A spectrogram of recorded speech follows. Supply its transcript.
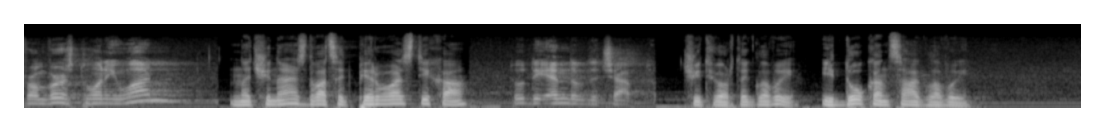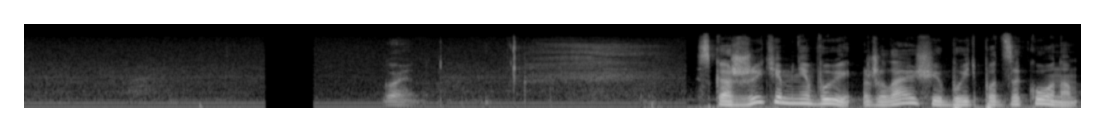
from verse 21 начиная с 21 стиха to the end of the chapter. 4 главы и до конца главы. Go ahead. «Скажите мне вы, желающие быть под законом,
